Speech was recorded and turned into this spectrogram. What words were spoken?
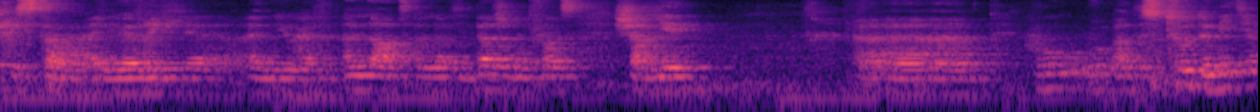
Christin, and you have Rivière, and you have a lot, a lot in Belgium and France, Charlier, uh, uh, who, who, understood the media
